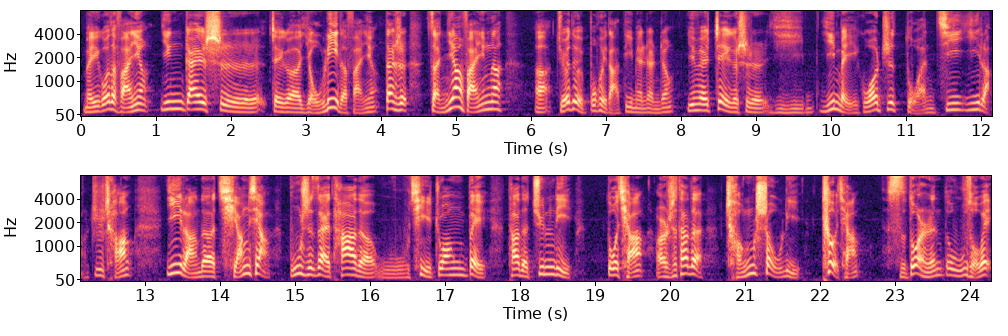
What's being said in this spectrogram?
美国的反应应该是这个有利的反应，但是怎样反应呢？啊，绝对不会打地面战争，因为这个是以以美国之短击伊朗之长。伊朗的强项不是在它的武器装备、它的军力多强，而是它的承受力特强，死多少人都无所谓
